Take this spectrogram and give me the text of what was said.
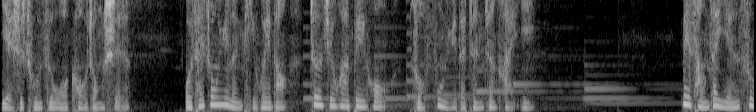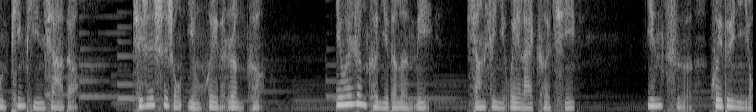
也是出自我口中时，我才终于能体会到这句话背后所赋予的真正含义。那藏在严肃批评下的，其实是种隐晦的认可，因为认可你的能力，相信你未来可期，因此会对你有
